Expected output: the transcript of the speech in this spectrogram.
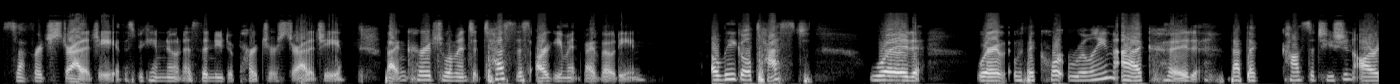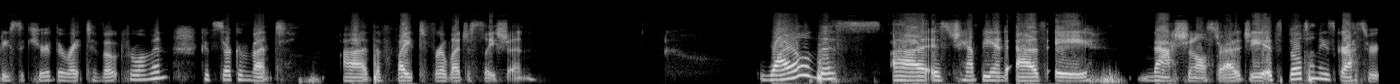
suffrage strategy. This became known as the New Departure Strategy that encouraged women to test this argument by voting. A legal test would where with a court ruling uh, could that the Constitution already secured the right to vote for women could circumvent uh, the fight for legislation. While this uh, is championed as a national strategy. It's built on these grassroots,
